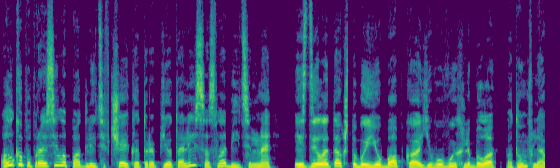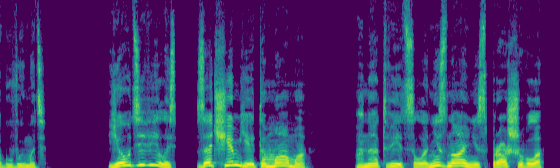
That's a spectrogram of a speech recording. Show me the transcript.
Алка попросила подлить в чай, который пьет Алиса, слабительное, и сделать так, чтобы ее бабка его выхлебала, потом флягу вымыть. Я удивилась, зачем ей это мама? Она ответила, не знаю, не спрашивала.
